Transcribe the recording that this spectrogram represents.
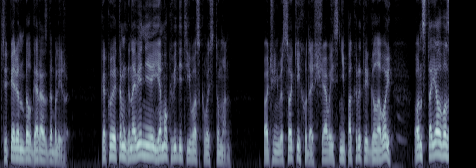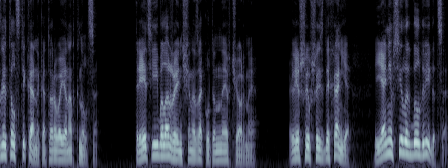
Теперь он был гораздо ближе. Какое-то мгновение я мог видеть его сквозь туман. Очень высокий, худощавый, с непокрытой головой, он стоял возле толстяка, на которого я наткнулся. Третьей была женщина, закутанная в черное. Лишившись дыхания, я не в силах был двигаться.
